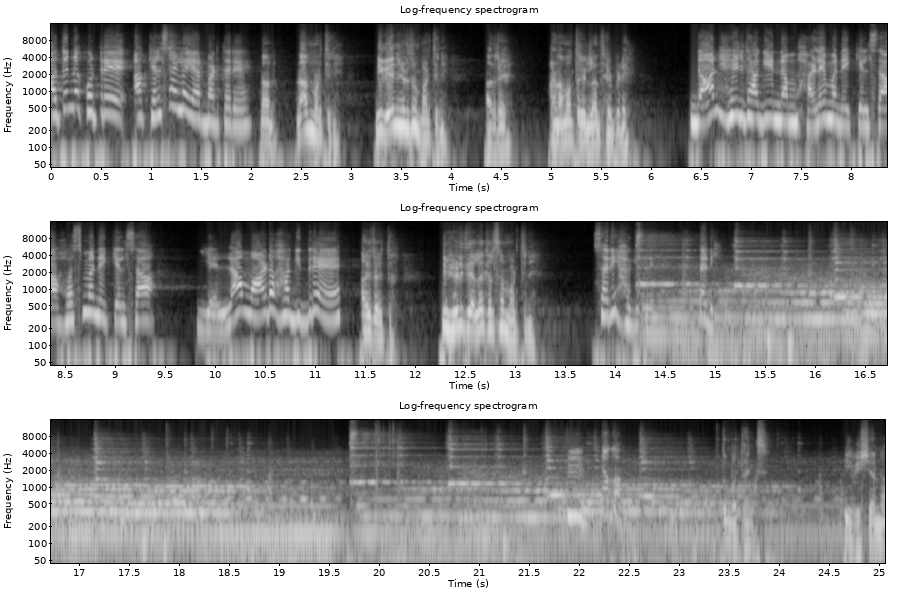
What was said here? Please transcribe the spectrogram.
ಅದನ್ನ ಕೊಟ್ರೆ ಆ ಕೆಲಸ ಎಲ್ಲ ಯಾರು ಮಾಡ್ತಾರೆ? ನಾನು ನಾನು ಮಾಡ್ತೀನಿ. ನೀವೇನು ಹೇಳಿದ್ರು ಮಾಡ್ತೀನಿ. ಆದ್ರೆ ಹಣ ಮಾತ್ರ ಇಲ್ಲ ಅಂತ ಹೇಳ್ಬಿಡಿ. ನಾನ್ ಹೇಳಿದ ಹಾಗೆ ನಮ್ ಹಳೆ ಮನೆ ಕೆಲಸ ಹೊಸ ಮನೆ ಕೆಲಸ ಎಲ್ಲಾ ಮಾಡೋ ಹಾಗಿದ್ರೆ ಆಯ್ತಾಯ್ತು. ನೀವು ಹೇಳಿದ ಎಲ್ಲ ಕೆಲಸ ಮಾಡ್ತೀನಿ. ಸರಿ ಹಾಗಿದ್ರೆ ತಡಿ. ತುಂಬಾ ಥ್ಯಾಂಕ್ಸ್. ಈ ವಿಷಯನ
